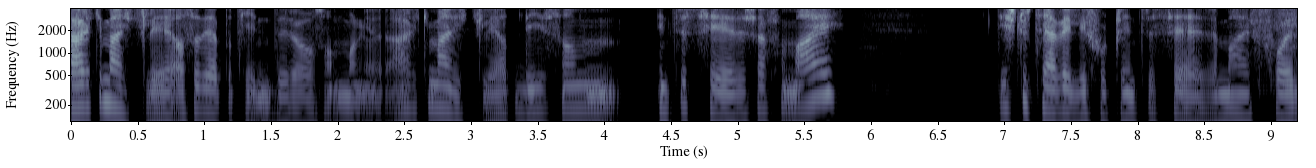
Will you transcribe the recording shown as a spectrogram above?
Er det ikke merkelig Altså, de er på Tinder og sånn, mange. Er det ikke merkelig at de som interesserer seg for meg, de slutter jeg veldig fort å interessere meg for.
